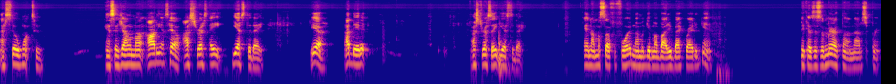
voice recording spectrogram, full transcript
I still want to. And since y'all in my audience, hell, I stress ate yesterday. Yeah, I did it. I stress ate yesterday. And I'm gonna suffer for it and I'm gonna get my body back right again. Because it's a marathon, not a sprint.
